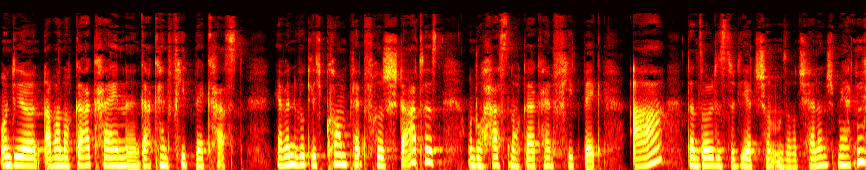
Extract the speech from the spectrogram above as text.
und dir aber noch gar keine, gar kein Feedback hast. Ja, wenn du wirklich komplett frisch startest und du hast noch gar kein Feedback. A, dann solltest du dir jetzt schon unsere Challenge merken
